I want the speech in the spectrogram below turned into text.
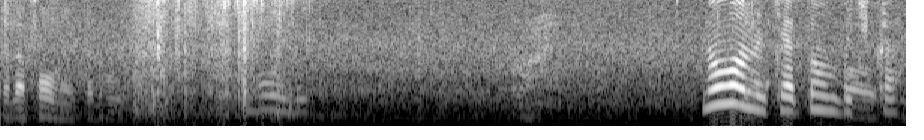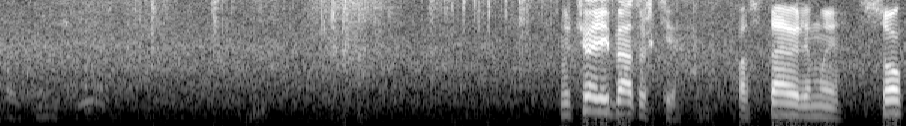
Когда полный это будет. будет. Ну вон у тебя тумбочка. Ну что, ребятушки, поставили мы сок.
